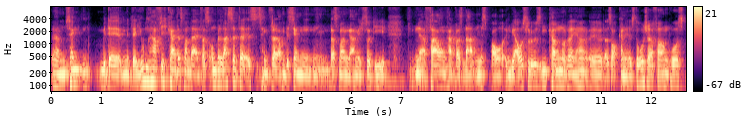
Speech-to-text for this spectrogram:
ähm, es hängt mit der, mit der Jugendhaftigkeit, dass man da etwas unbelasteter ist. Es hängt vielleicht auch ein bisschen, dass man gar nicht so die eine Erfahrung hat, was Datenmissbrauch irgendwie auslösen kann oder ja, äh, da ist auch keine historische Erfahrung groß.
